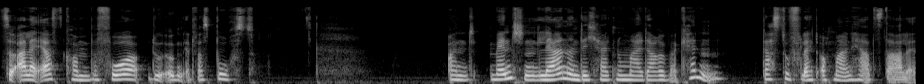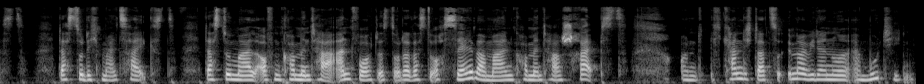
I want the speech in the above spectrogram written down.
zuallererst kommen, bevor du irgendetwas buchst. Und Menschen lernen dich halt nun mal darüber kennen dass du vielleicht auch mal ein Herz dalässt, dass du dich mal zeigst, dass du mal auf einen Kommentar antwortest oder dass du auch selber mal einen Kommentar schreibst. Und ich kann dich dazu immer wieder nur ermutigen.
